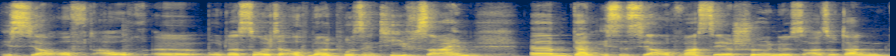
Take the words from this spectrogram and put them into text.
ist ja oft auch äh, oder sollte auch mal positiv sein, ähm, dann ist es ja auch was sehr Schönes. Also dann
